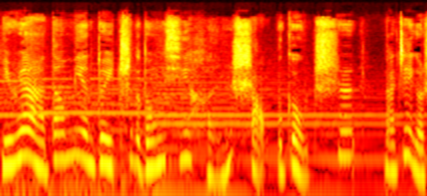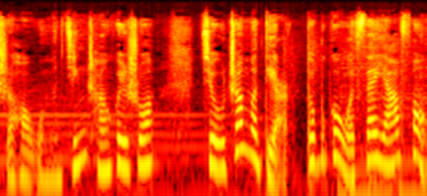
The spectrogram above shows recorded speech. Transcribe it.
比如啊，当面对吃的东西很少不够吃，那这个时候我们经常会说，就这么点儿都不够我塞牙缝。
